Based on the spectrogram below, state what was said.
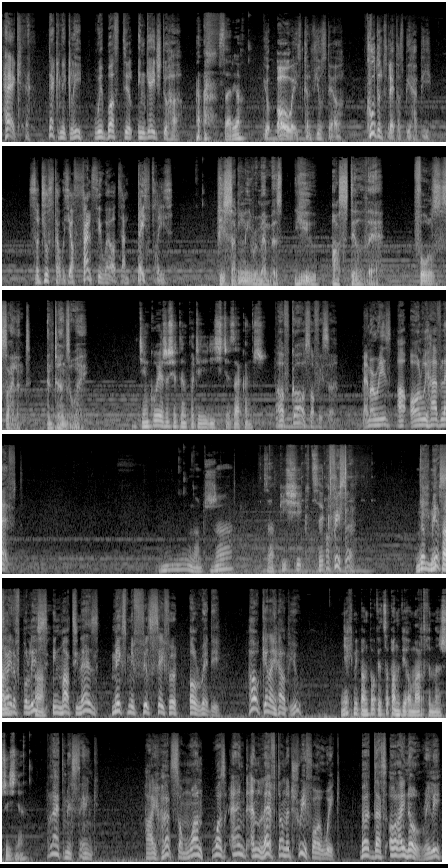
Heck, technically, we're both still engaged to her. Serio? You always confused her. Couldn't let us be happy. Seduced her with your fancy words and pastries. He suddenly remembers you are still there, falls silent, and turns away. Dziękuję, że się tym podzieliliście. Zakończ. Of course, officer. Memories are all we have left. Mm, Dobrze. Zapisik, cyk. Officer, the Niech mere pan... sight of police Ah. in Martinez makes me feel safer already. How can I help you? Niech mi pan powie, co pan wie o martwym mężczyźnie. Let me think. I heard someone was hanged and left on a tree for a week. But that's all I know, really.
